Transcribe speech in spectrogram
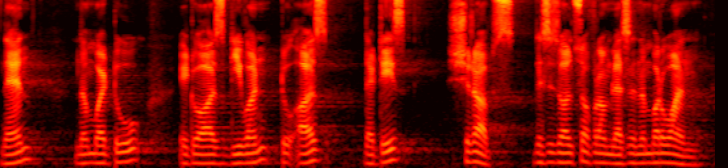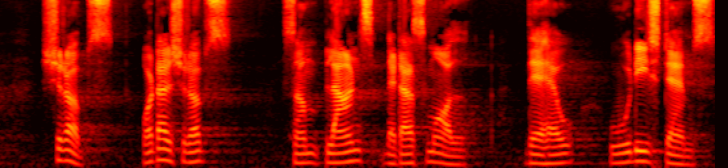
Then number 2 it was given to us that is shrubs. This is also from lesson number 1. Shrubs. What are shrubs? Some plants that are small. They have woody stems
